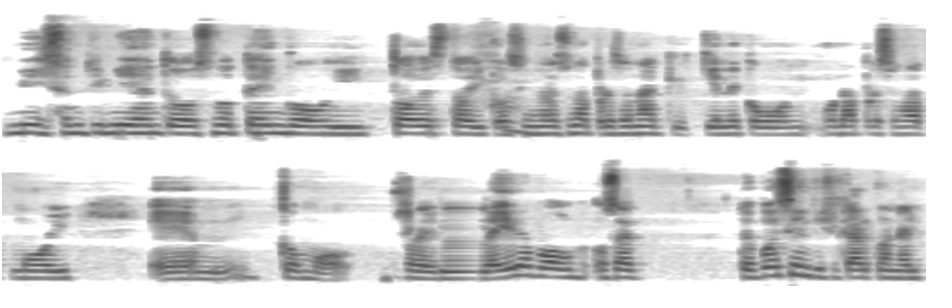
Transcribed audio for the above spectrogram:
mis sentimientos no tengo y todo estoico, sino es una persona que tiene como una persona muy, eh, como, relatable, o sea, te puedes identificar con él.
